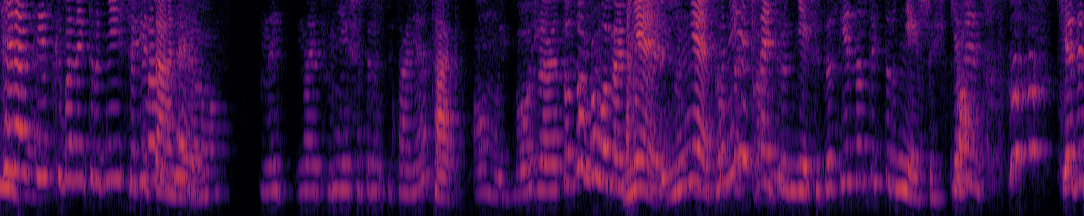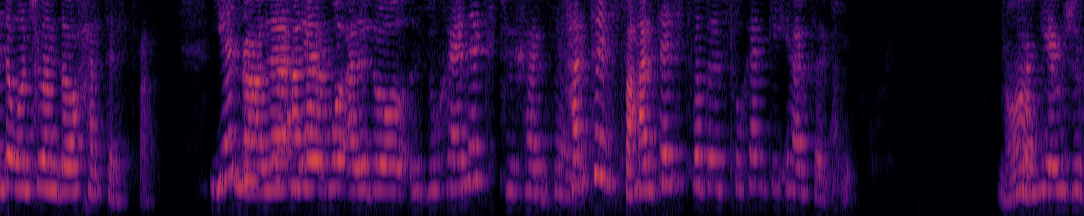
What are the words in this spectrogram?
teraz jest chyba najtrudniejsze Czyli mam pytanie. zero. Naj, najtrudniejsze teraz pytanie? Tak. O mój Boże, to to było Nie, najtrudniejsze. nie, to nie jest najtrudniejsze, to jest jedno z tych trudniejszych. Kiedy, kiedy dołączyłam do harcerstwa? Jezus Ale, Maria. ale, bo- ale do zuchenek czy harcerek? Harcerstwa, harcerstwo to jest suchenki i harcerki. No, Ja wiem, że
